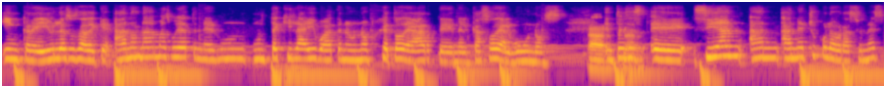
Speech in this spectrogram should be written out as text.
increíbles, o sea, de que, ah, no, nada más voy a tener un, tequila y voy a tener un objeto de arte, en el caso de algunos. Entonces, eh, sí han, han, hecho colaboraciones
